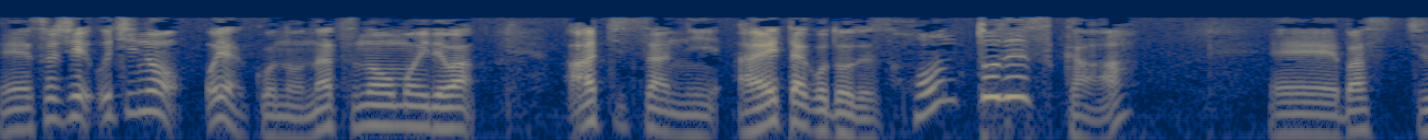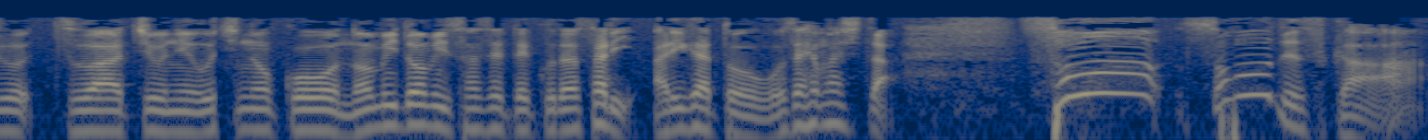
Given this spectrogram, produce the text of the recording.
えー、そして、うちの親子の夏の思い出は、アーチさんに会えたことです。本当ですか？えー、バスツアー中にうちの子を飲み飲みさせてくださり、ありがとうございました。そう、そうですか？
